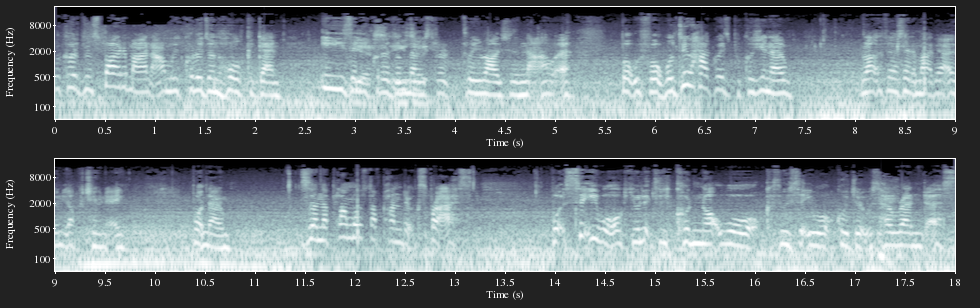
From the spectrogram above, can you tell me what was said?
We could have done Spider Man and we could have done Hulk again. Easily Yes, could have done easily. those th- three rides within that hour. But we thought we'll do Hagrid's because you know, like I said, it might be our only opportunity. But no. So then the plan was to have Panda Express. But City Walk, you literally could not walk through City Walk, could you? It was horrendous.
